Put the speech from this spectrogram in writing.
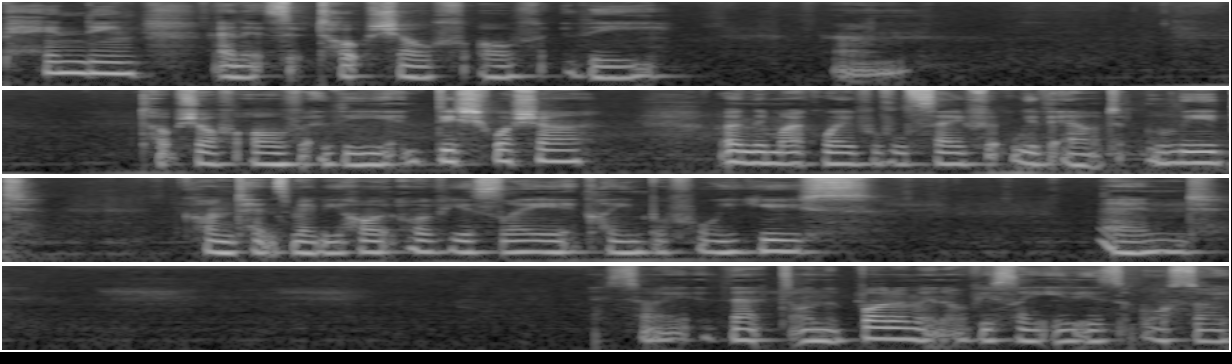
pending, and it's top shelf of the um, top shelf of the dishwasher. Only microwavable safe without lid. Contents may be hot, obviously, clean before use, and so that's on the bottom and obviously it is also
